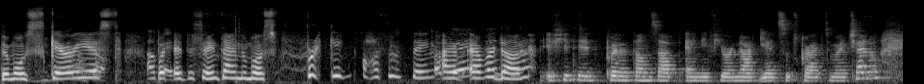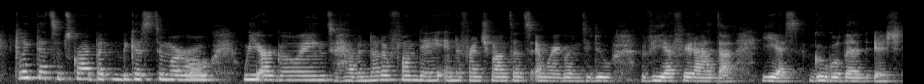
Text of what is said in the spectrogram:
the most scariest, but at the same time the most freaking awesome thing I've ever done. If you did, put a thumbs up and if you're not yet subscribed to my channel, click that subscribe button because tomorrow we are going to have another fun day in the French mountains and we're going to do Via Ferrata. Yes, Google that ish.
